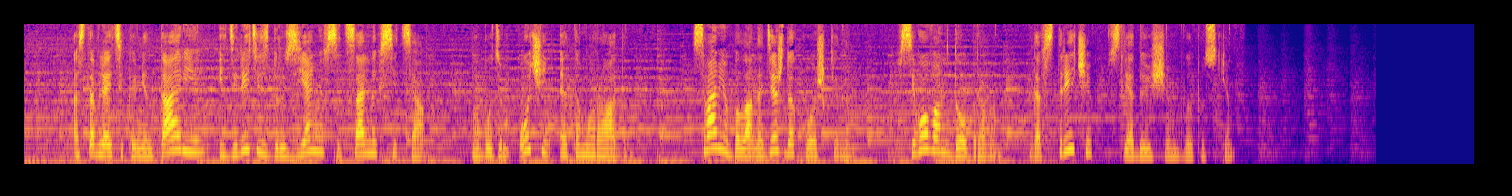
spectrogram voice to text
Оставляйте комментарии и делитесь с друзьями в социальных сетях. Мы будем очень этому рады. С вами была Надежда Кошкина. Всего вам доброго! До встречи в следующем выпуске.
